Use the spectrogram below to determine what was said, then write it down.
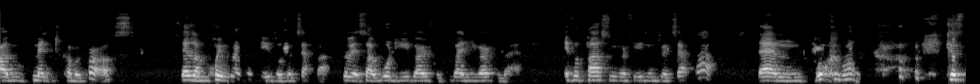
I'm meant to come across, there's a mm. point blank refusal to accept that. So it's like, what do you go from? Where do you go from there? If a person refusing to accept that, then walk away. Because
